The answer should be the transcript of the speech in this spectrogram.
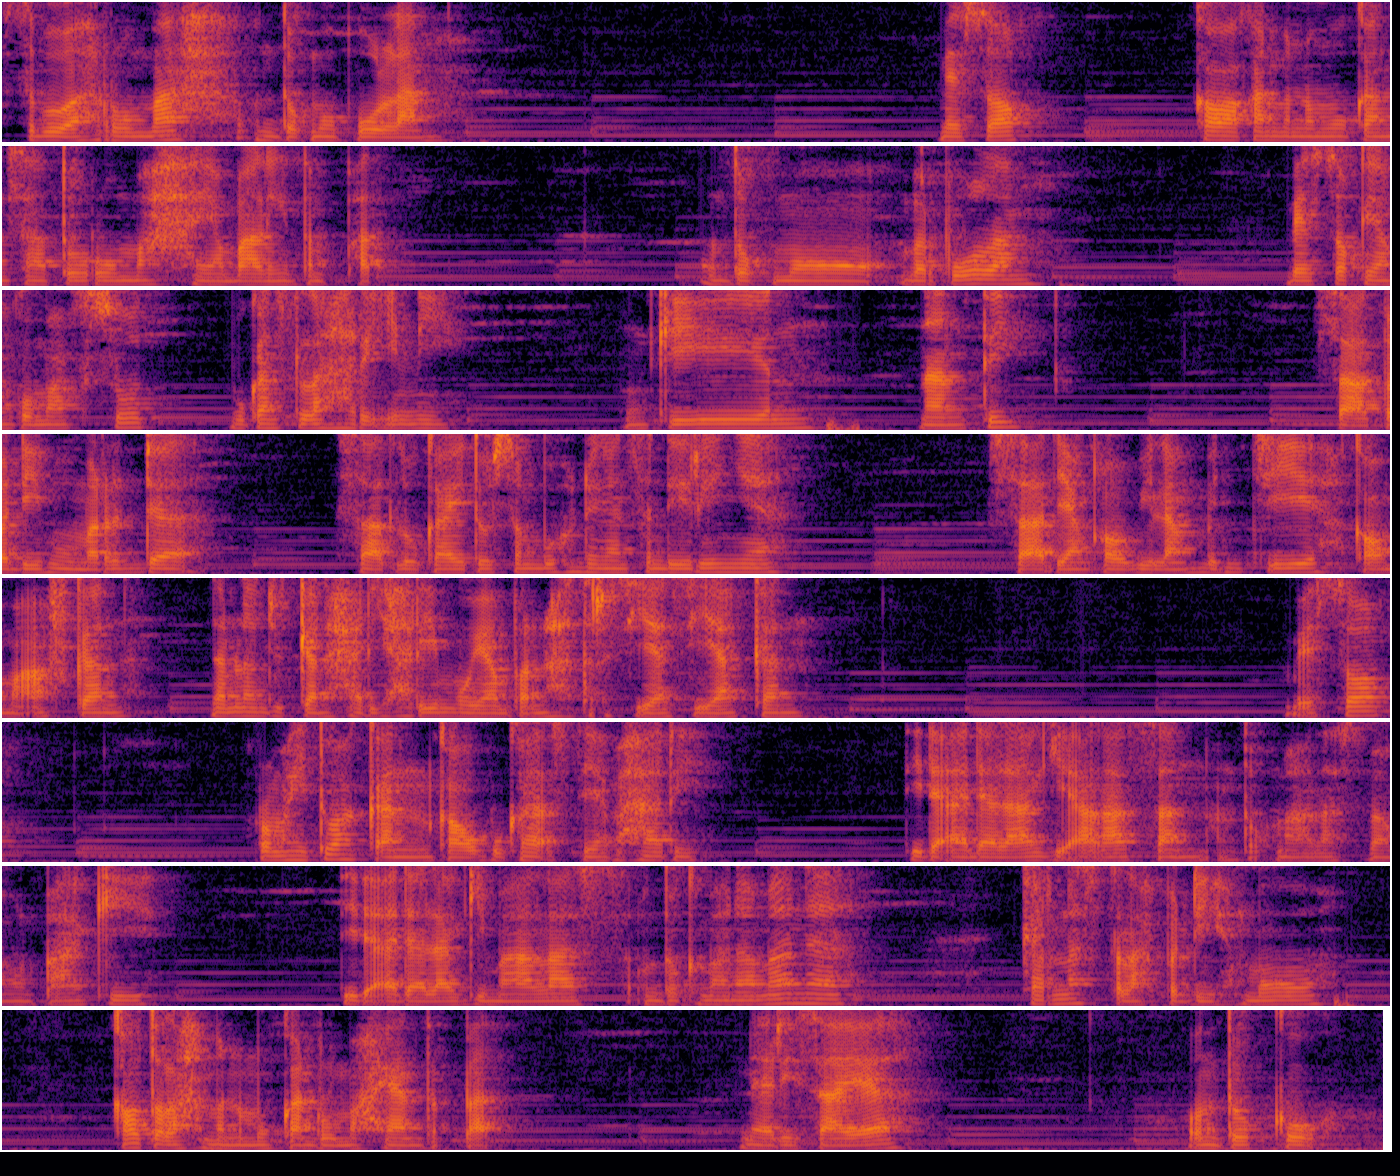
sebuah rumah untukmu pulang. Besok, kau akan menemukan satu rumah yang paling tepat untukmu berpulang. Besok yang ku maksud bukan setelah hari ini, mungkin nanti saat pedihmu mereda, saat luka itu sembuh dengan sendirinya, saat yang kau bilang benci, kau maafkan dan melanjutkan hari-harimu yang pernah tersia-siakan. Besok, rumah itu akan kau buka setiap hari. Tidak ada lagi alasan untuk malas bangun pagi. Tidak ada lagi malas untuk ke mana-mana. Karena setelah pedihmu, kau telah menemukan rumah yang tepat. Dari saya, untukku.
